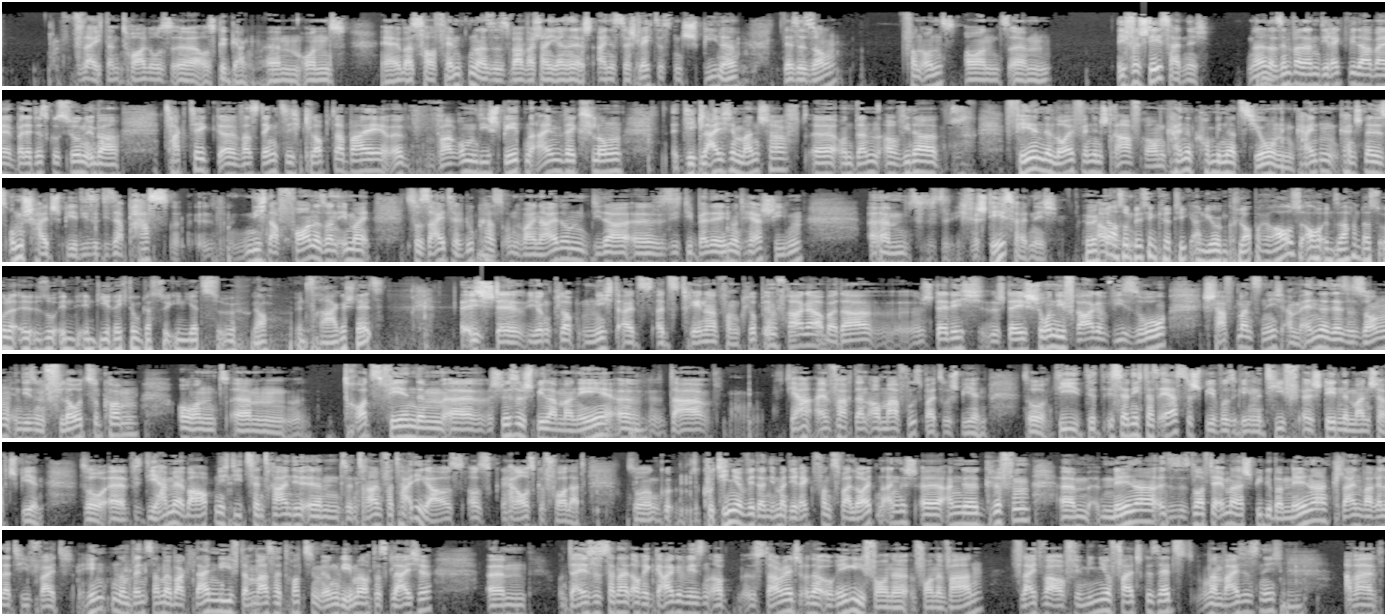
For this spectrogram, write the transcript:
vielleicht dann torlos äh, ausgegangen. Ähm, und ja, über Southampton, also es war wahrscheinlich eine, eines der schlechtesten Spiele der Saison von uns. Und ähm, ich verstehe es halt nicht. Ne, da mhm. sind wir dann direkt wieder bei, bei der Diskussion über Taktik. Äh, was denkt sich Klopp dabei? Äh, warum die späten Einwechslungen? Die gleiche Mannschaft äh, und dann auch wieder fehlende Läufe in den Strafraum, keine Kombinationen, kein, kein schnelles Umschaltspiel, diese, dieser Pass äh, nicht nach vorne, sondern immer zur Seite. Lukas und Weinaldum, die da äh, sich die Bälle hin und her schieben. Ähm, ich verstehe es halt nicht. Hör ich da auch so ein bisschen Kritik an Jürgen Klopp raus, auch in Sachen, dass oder äh, so in, in die Richtung, dass du ihn jetzt äh, ja in Frage stellst? Ich stelle Jürgen Klopp nicht als als Trainer vom Club in Frage, aber da äh, stelle ich stelle ich schon die Frage, wieso schafft man es nicht am Ende der Saison in diesen Flow zu kommen und ähm, trotz fehlendem äh, Schlüsselspieler Manet äh, mhm. da ja, einfach dann auch mal Fußball zu spielen. So, die, das ist ja nicht das erste Spiel, wo sie gegen eine tief äh, stehende Mannschaft spielen. So, äh, die haben ja überhaupt nicht die zentralen, die, ähm, zentralen Verteidiger aus, aus herausgefordert. So, Coutinho wird dann immer direkt von zwei Leuten ange, äh, angegriffen. Ähm, Milner, es, es läuft ja immer das Spiel über Milner. Klein war relativ weit hinten und wenn es dann mal über Klein lief, dann war es halt trotzdem irgendwie immer noch das Gleiche. Ähm, und da ist es dann halt auch egal gewesen, ob Storage oder Oregi vorne, vorne waren. Vielleicht war auch Firmino falsch gesetzt, man weiß es nicht. Mhm. Aber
